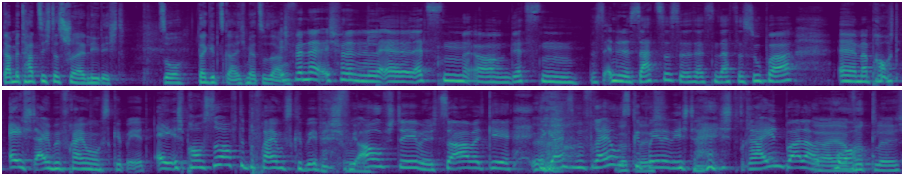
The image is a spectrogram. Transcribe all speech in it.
damit hat sich das schon erledigt. So, da gibt's gar nicht mehr zu sagen. Ich finde, ich finde den äh, letzten, ähm, letzten, das Ende des Satzes, des letzten Satzes super. Äh, man braucht echt ein Befreiungsgebet. Ey, ich brauche so oft ein Befreiungsgebet, wenn ich früh aufstehe, wenn ich zur Arbeit gehe. Die ganzen Befreiungsgebete, wirklich. die ich da echt reinballer. ja, ja, wirklich.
